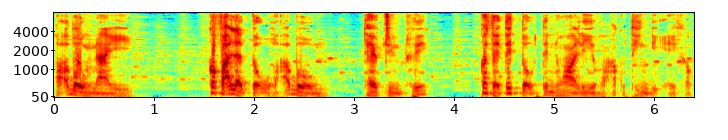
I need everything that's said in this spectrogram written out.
Hỏa bồn này có phải là tụ hỏa bồn Theo truyền thuyết, Có thể tích tụ tinh hoa ly hỏa của thiên địa hay không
